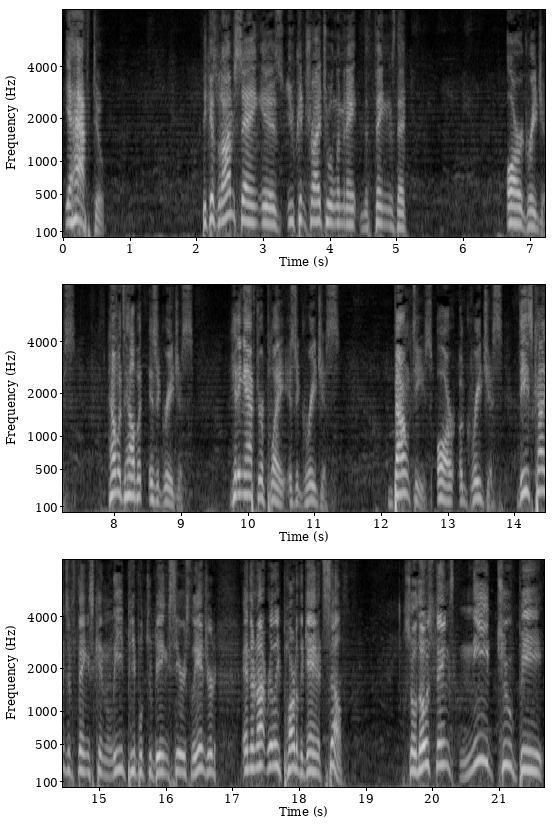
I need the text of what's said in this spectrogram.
You have to. Because what I'm saying is you can try to eliminate the things that are egregious. Helmet to helmet is egregious. Hitting after a play is egregious. Bounties are egregious. These kinds of things can lead people to being seriously injured, and they're not really part of the game itself. So those things need to be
